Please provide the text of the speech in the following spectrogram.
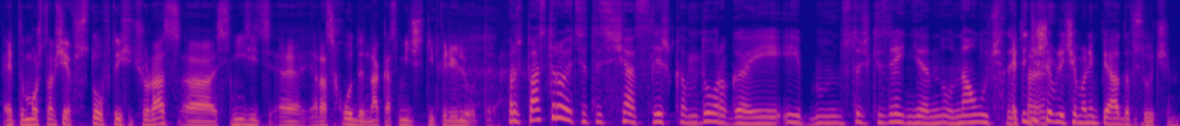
Это может вообще в 100 в тысячу раз снизить расходы на космические перелеты. Просто построить это сейчас слишком дорого и, и с точки зрения ну, научной. Это дешевле, чем Олимпиада в Сочи случае.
